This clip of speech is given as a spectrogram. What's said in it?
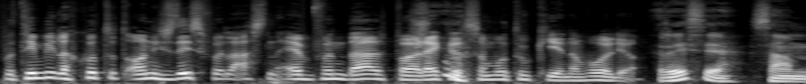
potem bi lahko tudi oni zdaj svoj lasten app vendar, pa rekli samo tukaj je na voljo. Res je, sam,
